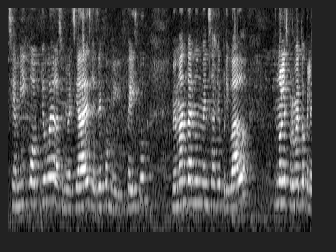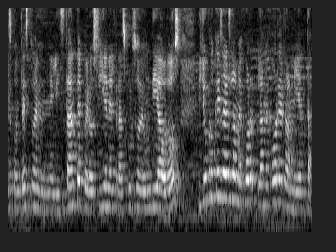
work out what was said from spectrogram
Si a mi hijo, yo voy a las universidades, les dejo mi Facebook, me mandan un mensaje privado, no les prometo que les contesto en el instante, pero sí en el transcurso de un día o dos. Y yo creo que esa es la mejor, la mejor herramienta.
